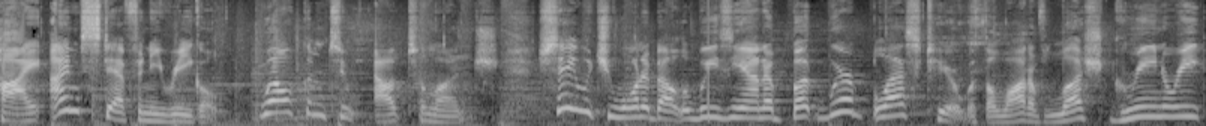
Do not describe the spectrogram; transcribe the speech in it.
Hi, I'm Stephanie Riegel. Welcome to Out to Lunch. Say what you want about Louisiana, but we're blessed here with a lot of lush greenery,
